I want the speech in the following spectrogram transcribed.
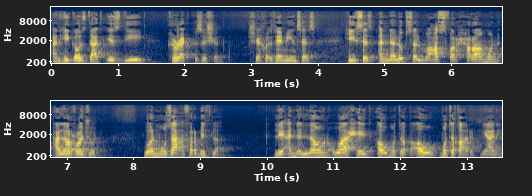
And he goes, that is the correct position. Sheikh Uthaymeen says, he says, أن لبس المعصفر حرام على الرجل والمزعفر مثله لأن اللون واحد أو متق أو متقارب يعني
